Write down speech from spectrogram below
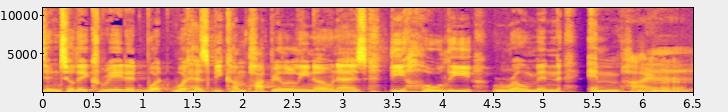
until they created what, what has become popularly known as the Holy Roman Empire.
